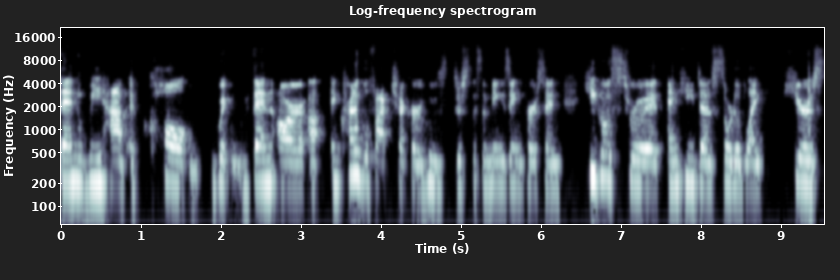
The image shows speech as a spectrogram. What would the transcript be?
then we have a call then our uh, incredible fact checker who's just this amazing person he goes through it and he does sort of like here's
